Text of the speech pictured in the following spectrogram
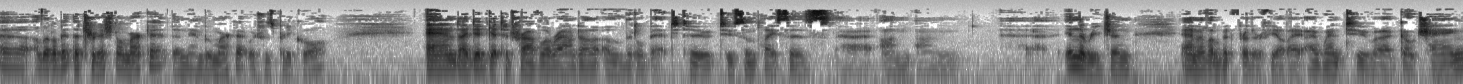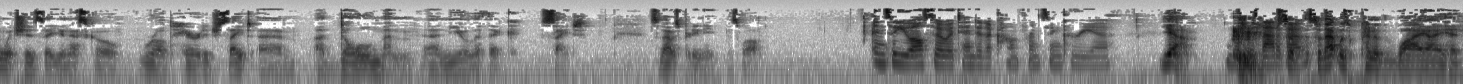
uh, a little bit, the traditional market, the Nambu market, which was pretty cool. And I did get to travel around a, a little bit to to some places uh, on on uh, in the region and a little bit further afield. I, I went to uh, Gochang, which is a UNESCO World Heritage Site, um, a dolmen, a Neolithic site. So that was pretty neat as well. And so you also attended a conference in Korea. Yeah. What was that so, about? so that was kind of why I had,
